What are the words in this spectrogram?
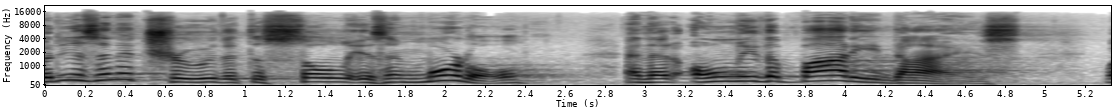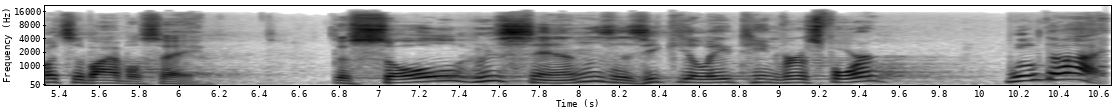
But isn't it true that the soul is immortal and that only the body dies? What's the Bible say? The soul who sins, Ezekiel 18, verse 4, will die.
